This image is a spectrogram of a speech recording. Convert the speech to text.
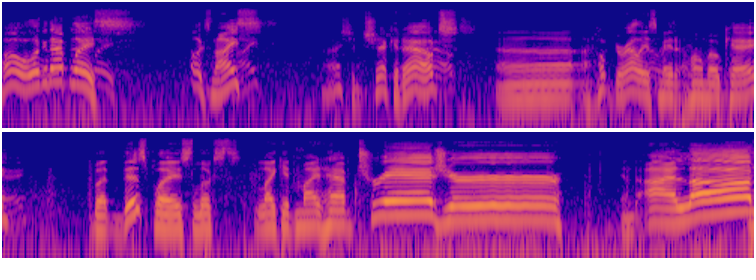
Oh, look at that place. That looks nice. I should check it out. Uh, I hope Doraleous made it home okay. But this place looks like it might have treasure. And I love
